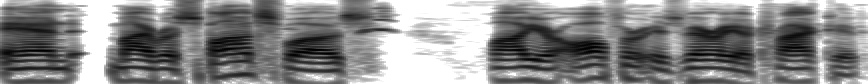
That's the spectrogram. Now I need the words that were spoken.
And my response was, while your offer is very attractive,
